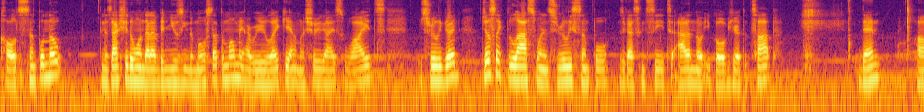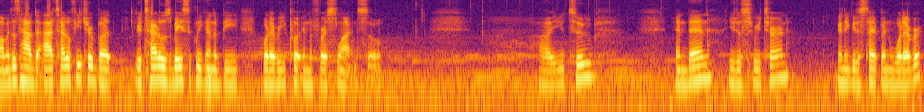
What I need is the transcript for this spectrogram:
called simple note and it's actually the one that I've been using the most at the moment. I really like it. I'm gonna show you guys why it's it's really good. Just like the last one it's really simple. As you guys can see to add a note you go over here at the top. Then um, it doesn't have the add title feature but your title is basically to be whatever you put in the first line. So uh, YouTube. And then you just return and you can just type in whatever.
